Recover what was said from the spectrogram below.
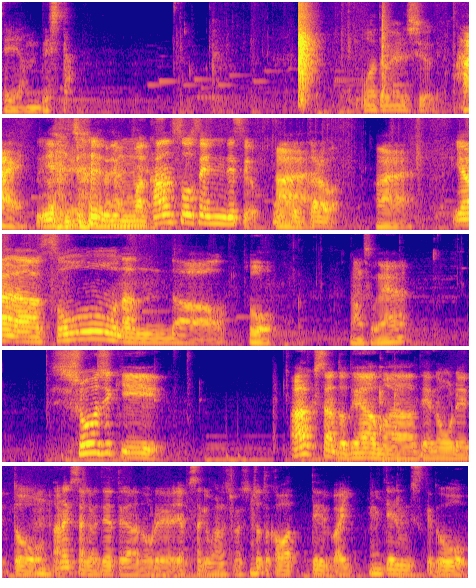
提案でした。はい。でい。やじゃあでもまあ感想戦ですよ。ここはいからは。はい。いやーそうなんだ。そう。なんですよね。正直荒木さんと出会うまでの俺とうん。荒木さんから出会ってからの俺やっぱさっきも話しました。ちょっと変わってはいってるんですけど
